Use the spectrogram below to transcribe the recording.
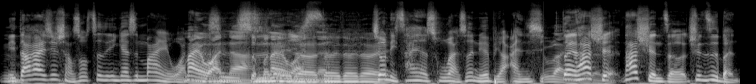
你大概就想说，这应该是卖完卖完了什么卖完的，对对对，就你猜得出来，所以你会比较安心。对他选他选择去日本，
